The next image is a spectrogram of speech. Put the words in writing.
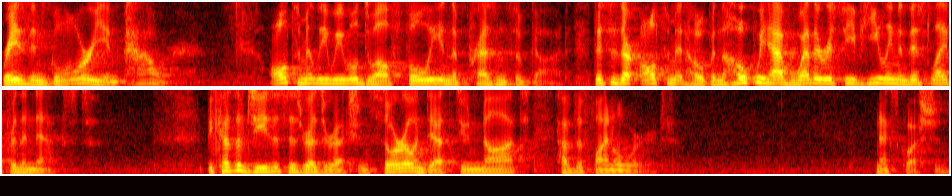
raised in glory and power. Ultimately, we will dwell fully in the presence of God. This is our ultimate hope, and the hope we have whether receive healing in this life or the next. Because of Jesus' resurrection, sorrow and death do not have the final word. Next question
